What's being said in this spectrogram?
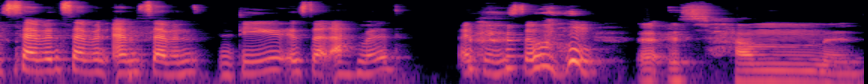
77M7D. Is that Ahmed? I think so. Uh, it's Hamid.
